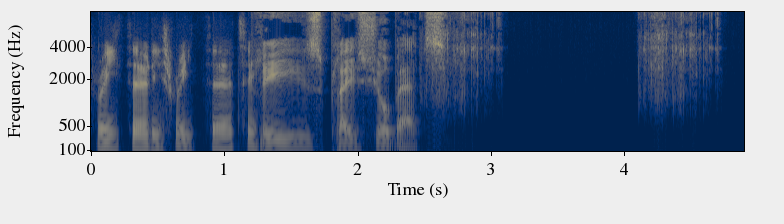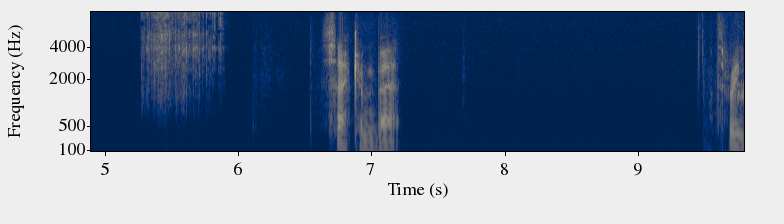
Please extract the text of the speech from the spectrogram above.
Three thirty-three thirty. Please place your bets. Second bet. Three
